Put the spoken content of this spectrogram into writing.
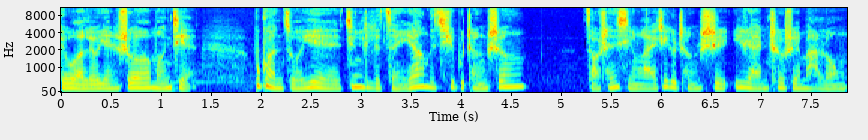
给我留言说：“萌姐，不管昨夜经历了怎样的泣不成声，早晨醒来，这个城市依然车水马龙。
